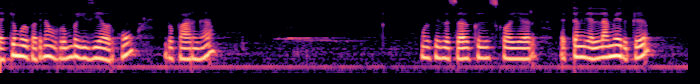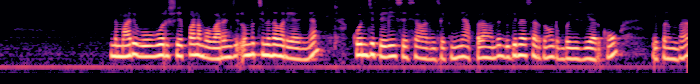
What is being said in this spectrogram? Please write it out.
தைக்கும்போது பார்த்தீங்கன்னா உங்களுக்கு ரொம்ப ஈஸியாக இருக்கும். இப்போ பாருங்கள் உங்களுக்கு இதில் சர்க்கிள் ஸ்கொயர் ரெக்டாங்கிள் எல்லாமே இருக்குது இந்த மாதிரி ஒவ்வொரு ஷேப்பாக நம்ம வரைஞ்சி ரொம்ப சின்னதாக வரையாதுங்க. கொஞ்சம் பெரிய சைஸாக வரைஞ்சிக்கிங்க அப்போ தான் வந்து பிகினர்ஸாக இருக்கவங்க ரொம்ப ஈஸியாக இருக்கும். இப்போ நம்ம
